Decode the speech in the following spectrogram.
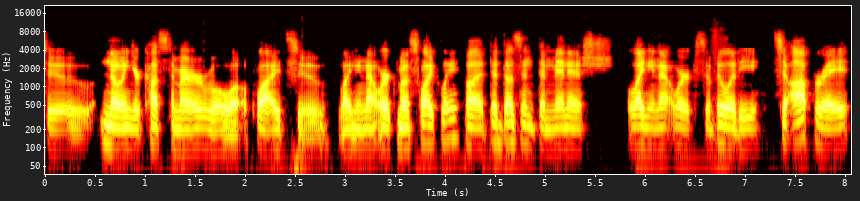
to knowing your customer will apply to Lightning Network most likely, but that doesn't diminish Lightning Network's ability to operate.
